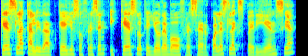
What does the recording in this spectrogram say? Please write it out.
qué es la calidad que ellos ofrecen y qué es lo que yo debo ofrecer, cuál es la experiencia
